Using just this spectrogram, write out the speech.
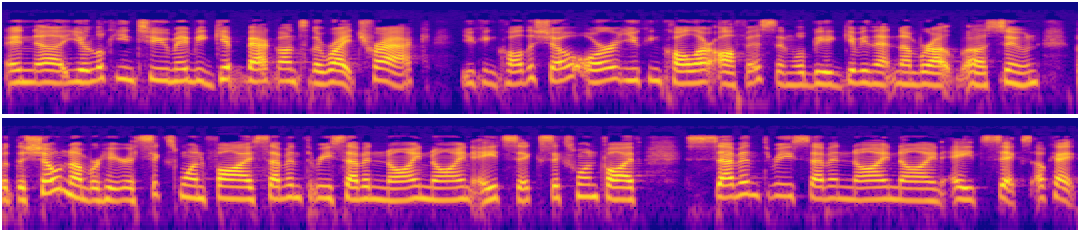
and uh, you're looking to maybe get back onto the right track, you can call the show or you can call our office and we'll be giving that number out uh, soon. But the show number here is 615 737 9986. 615 737 9986. Okay.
